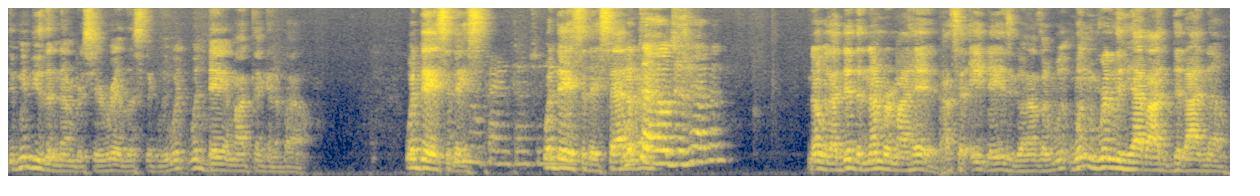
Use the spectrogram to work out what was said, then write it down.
Let me do the numbers here realistically. What what day am I thinking about? What day is today? I'm not paying attention. What day is today? Saturday. What the hell just happened? No, because I did the number in my head. I said eight days ago, and I was like, when, when really have I did I know?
